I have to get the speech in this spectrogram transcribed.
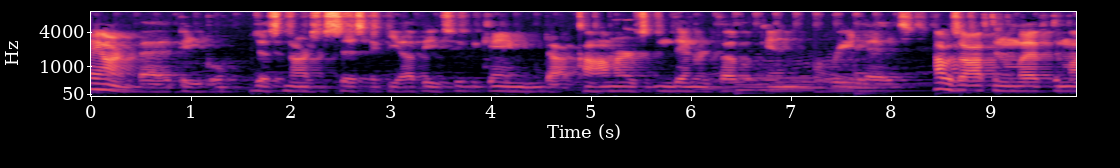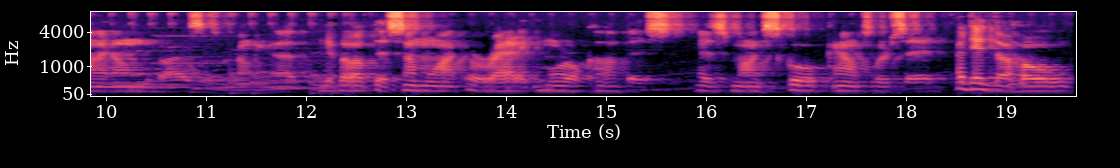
They aren't bad people, just narcissistic yuppies who became dot commers and then Republican readheads. I was often left to my own devices growing up and developed a somewhat erratic moral compass, as my school counselor said. I did the whole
